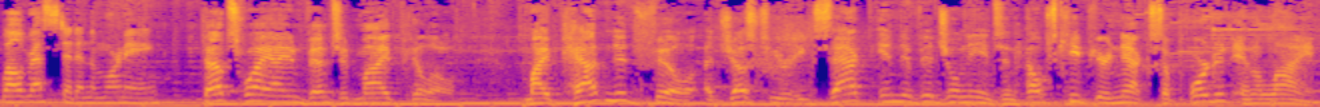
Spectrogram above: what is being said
well rested in the morning. That's why I invented My Pillow. My patented fill adjusts to your exact individual needs and helps keep your neck supported and aligned.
